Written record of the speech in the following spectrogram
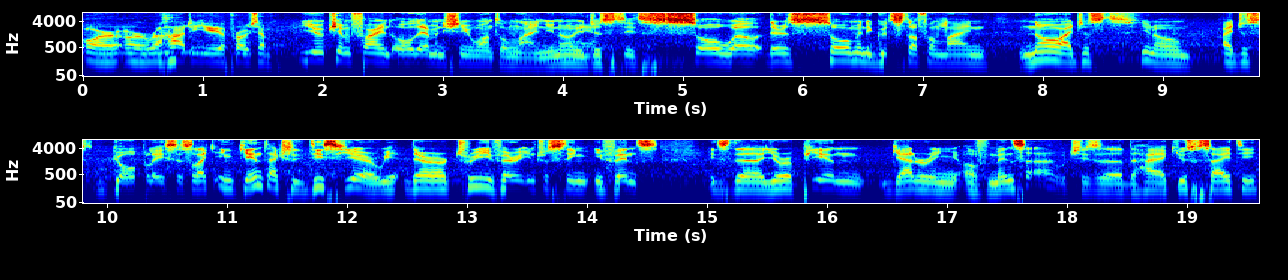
or or how do you approach them? you can find all the ammunition you want online. You know, you just it's so well. There's so many good stuff online. No, I just you know I just go places like in Ghent. Actually, this year we there are three very interesting events. It's the European Gathering of Mensa, which is uh, the high IQ society.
